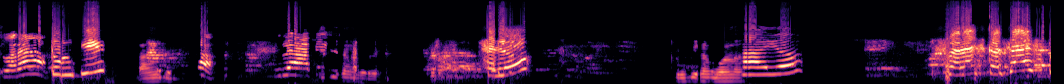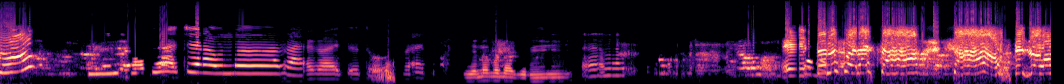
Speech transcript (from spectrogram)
स्वरा तुमची. तुला संग. हॅलो? दीदी संग बोल ना. हायो? स्वराज कसा आहेस तू? ये ना म्हणा घरी. येतो ना स्वराज सहा सहा हप्ते जाऊ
